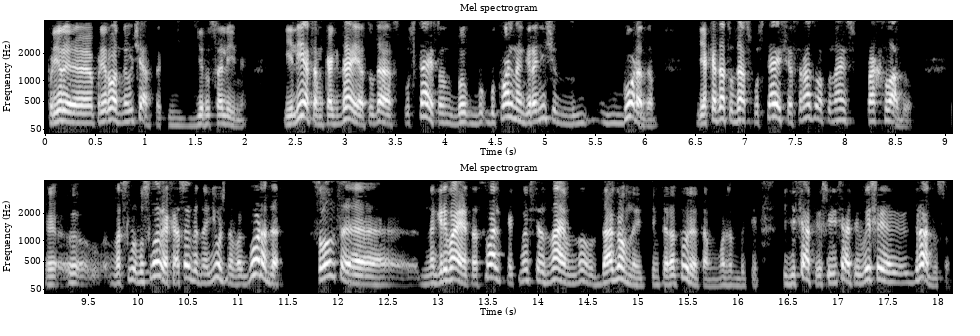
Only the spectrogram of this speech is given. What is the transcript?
природный участок в Иерусалиме. И летом, когда я туда спускаюсь, он буквально граничит с городом. Я когда туда спускаюсь, я сразу окунаюсь в прохладу. Э, э, в условиях особенно южного города солнце э, нагревает асфальт, как мы все знаем, ну, до огромной температуры, там, может быть, 50 и 60 и выше градусов.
